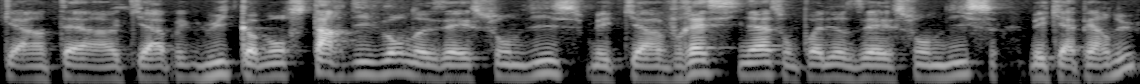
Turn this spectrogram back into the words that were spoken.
qui a, qui a, lui commence tardivement dans les années 70, mais qui est un vrai cinéaste, on pourrait dire des années 70, mais qui a perdu.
